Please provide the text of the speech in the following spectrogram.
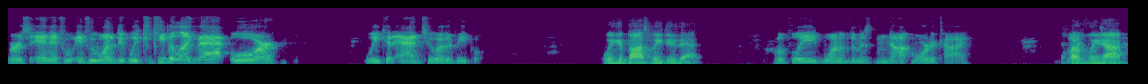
Versus, and if if we wanted to, we could keep it like that, or we could add two other people. We could possibly do that. Hopefully, one of them is not Mordecai. But- Hopefully not.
